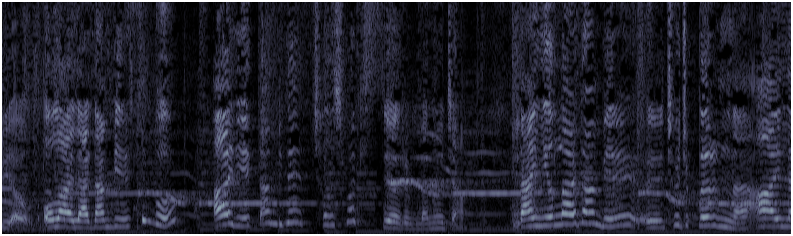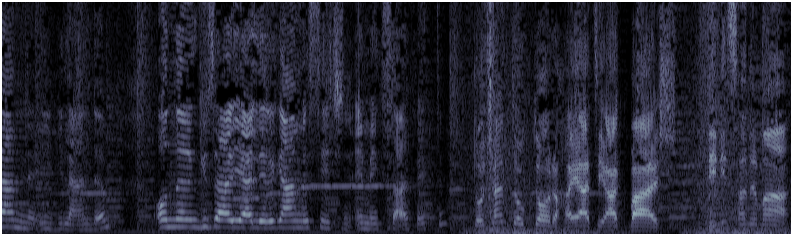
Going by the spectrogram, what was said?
Bir- Olaylardan birisi bu. Ayrıyetten bir de çalışmak istiyorum ben hocam. Ben yıllardan beri e, çocuklarımla, ailemle ilgilendim. Onların güzel yerlere gelmesi için emek sarf ettim. Doçent Doktor Hayati Akbaş, Deniz Hanım'a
